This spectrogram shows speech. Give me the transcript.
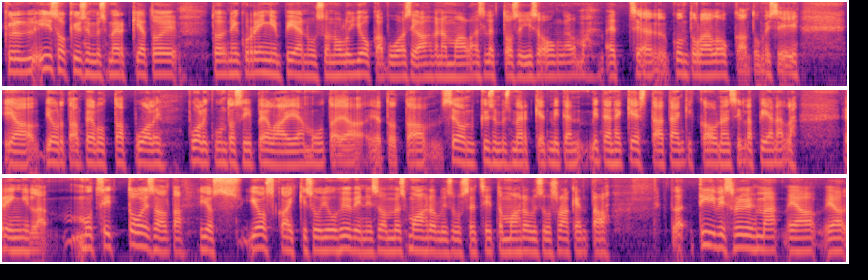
kyllä iso kysymysmerkki ja toi, toi niin kuin ringin pienuus on ollut joka vuosi ahvenanmaalaisille tosi iso ongelma. Että siellä, kun tulee loukkaantumisia ja joudutaan peluttaa puoli, puolikuntoisia pelaajia ja muuta. Ja, ja tota, se on kysymysmerkki, että miten, miten he kestää tämänkin kauden sillä pienellä ringillä. Mutta sitten toisaalta, jos, jos kaikki sujuu hyvin, niin se on myös mahdollisuus, että siitä on mahdollisuus rakentaa tiivis ryhmä ja, ja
